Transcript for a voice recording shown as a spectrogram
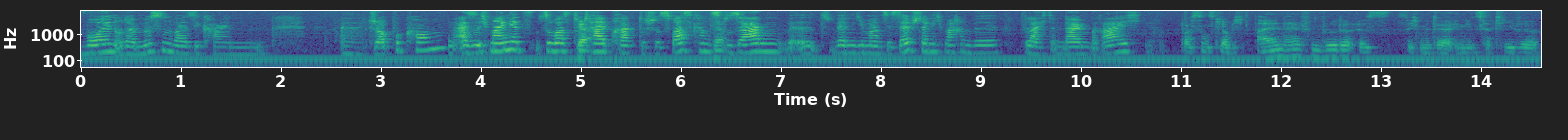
wollen oder müssen, weil sie keinen äh, Job bekommen. Also ich meine jetzt sowas total ja. Praktisches. Was kannst ja. du sagen, äh, wenn jemand sich selbstständig machen will, vielleicht in deinem Bereich? Was uns, glaube ich, allen helfen würde, ist, sich mit der Initiative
